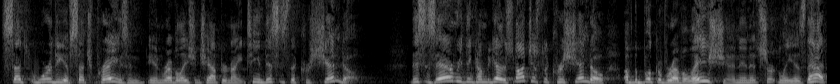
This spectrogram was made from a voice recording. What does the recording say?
such worthy of such praise in, in Revelation chapter 19. This is the crescendo. This is everything come together. It's not just the crescendo of the book of Revelation, and it certainly is that,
